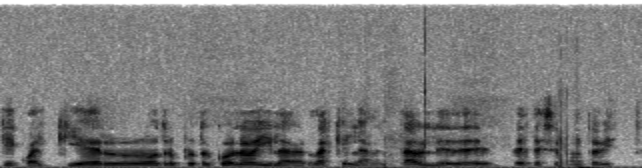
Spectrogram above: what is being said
que cualquier otro protocolo y la verdad es que es lamentable desde ese punto de vista.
